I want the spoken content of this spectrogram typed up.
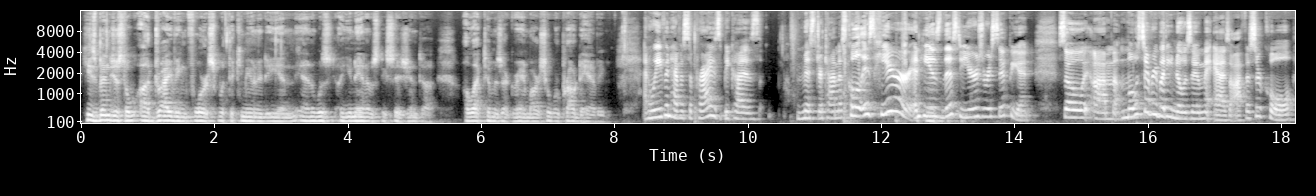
he's been just a, a driving force with the community, and and it was a unanimous decision to elect him as our grand marshal. We're proud to have him. And we even have a surprise because Mr. Thomas Cole is here and he is this year's recipient. So, um, most everybody knows him as Officer Cole.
